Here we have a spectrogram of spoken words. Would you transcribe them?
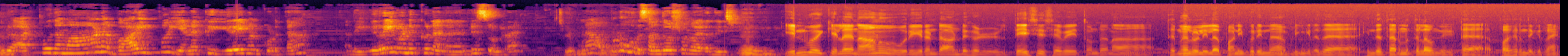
ஒரு அற்புதமான வாய்ப்பு எனக்கு இறைவன் கொடுத்தான். அந்த இறைவனுக்கு நான் நன்றி சொல்றேன். ஒரு சந்தோஷமா இருந்துச்சு. என்வோக்கில் நானும் ஒரு இரண்டு ஆண்டுகள் தேசிய சேவை தொண்டனா திருநெல்வேலியில் பணிபுரிந்தேன் அப்படிங்கிறத இந்த தருணத்தில் உங்ககிட்ட பகிர்ந்துக்கிறேன்.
